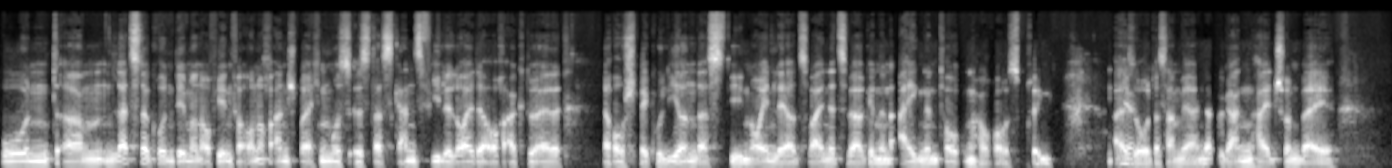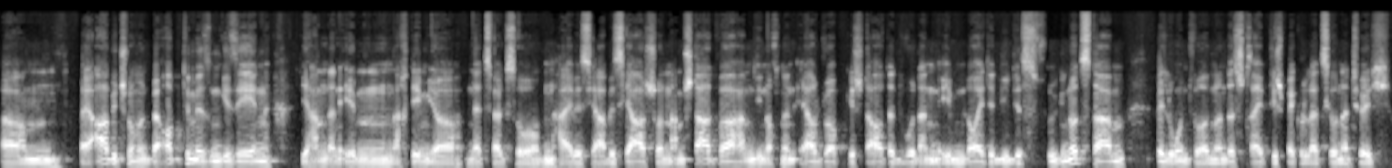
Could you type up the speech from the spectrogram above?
Und ähm, ein letzter Grund, den man auf jeden Fall auch noch ansprechen muss, ist, dass ganz viele Leute auch aktuell darauf spekulieren, dass die neuen Layer 2 Netzwerke einen eigenen Token herausbringen. Also ja. das haben wir in der Vergangenheit schon bei ähm, bei Arbitrum und bei Optimism gesehen. Die haben dann eben, nachdem ihr Netzwerk so ein halbes Jahr bis Jahr schon am Start war, haben die noch einen Airdrop gestartet, wo dann eben Leute, die das früh genutzt haben, belohnt wurden. Und das treibt die Spekulation natürlich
